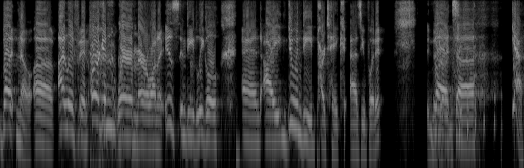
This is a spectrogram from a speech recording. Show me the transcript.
But no, uh, I live in Oregon where marijuana is indeed legal, and I do indeed partake, as you put it. But uh, yeah,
